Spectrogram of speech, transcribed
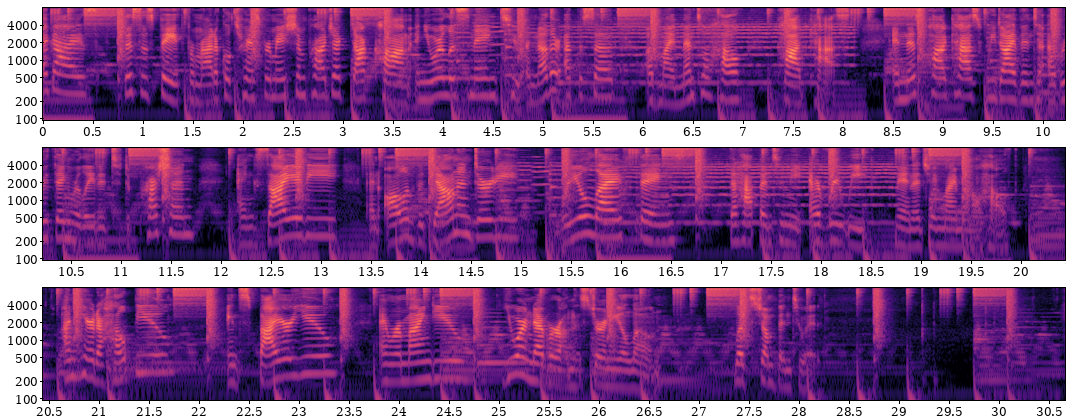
Hi, guys. This is Faith from RadicalTransformationProject.com, and you are listening to another episode of my mental health podcast. In this podcast, we dive into everything related to depression, anxiety, and all of the down and dirty, real life things that happen to me every week managing my mental health. I'm here to help you, inspire you, and remind you you are never on this journey alone. Let's jump into it.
